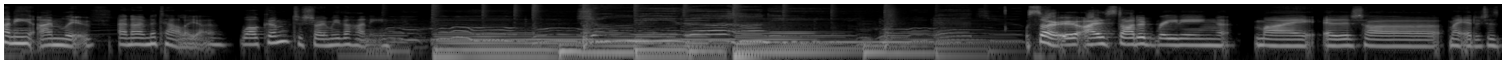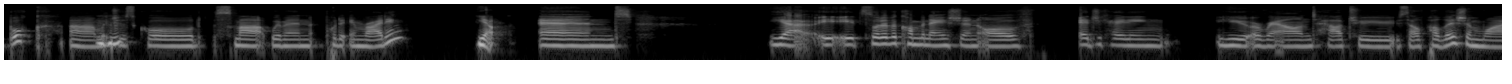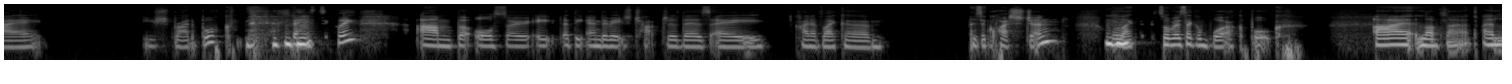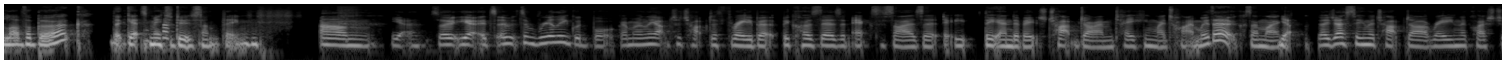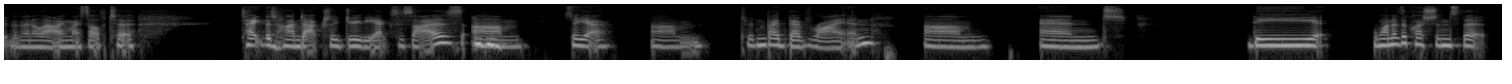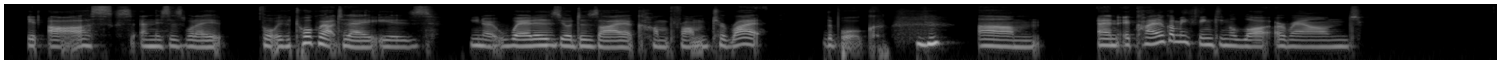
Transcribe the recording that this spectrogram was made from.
honey. I'm Liv. And I'm Natalia. Welcome to Show Me the Honey. So I started reading my editor, my editor's book, um, which Mhm. is called Smart Women Put It in Writing. Yep. And yeah, it, it's sort of a combination of educating you around how to self publish and why you should write a book, basically. Um, but also at the end of each chapter, there's a kind of like a there's a question or Mhm. like it's almost like a workbook. I love that. I love a book that gets me to do something. Um, yeah. So yeah, it's a, it's a really good book. I'm only up to chapter three, but because there's an exercise at e- the end of each chapter, I'm taking my time with it because I'm like Yeah. digesting the chapter, reading the question, and then allowing myself to take the time to actually do the exercise. Mhm. Um, so yeah, um, it's written by Bev Ryan. Um, and the one of the questions that it asks, and this is what I thought we could talk about today, is you know, where does your desire come from to write the book? Mhm. Um, and it kind of got me thinking a lot around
